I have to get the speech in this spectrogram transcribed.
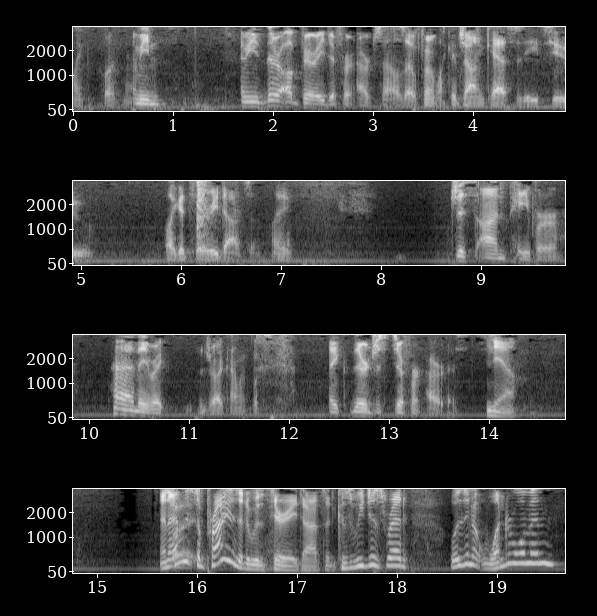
like book. I mean, I mean they're all very different art styles though, from like a John Cassaday to like a Terry Dodson. Like just on paper, they write and draw comic books. Like they're just different artists. Yeah. And I was surprised that it was Terry Dodson because we just read, wasn't it Wonder Woman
